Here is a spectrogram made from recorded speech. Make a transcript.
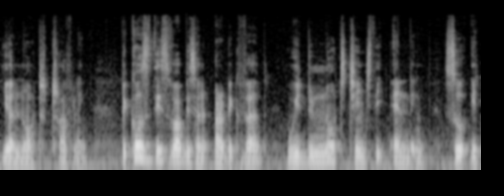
you're not traveling. Because this verb is an Arabic verb, we do not change the ending. So it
